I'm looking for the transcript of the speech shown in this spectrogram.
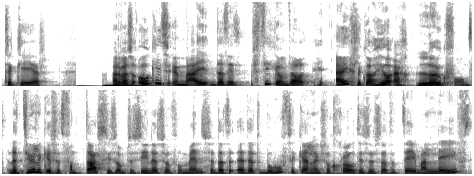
tekeer. Maar er was ook iets in mij dat dit stiekem wel eigenlijk wel heel erg leuk vond. Natuurlijk is het fantastisch om te zien dat zoveel mensen, dat, eh, dat de behoefte kennelijk zo groot is, dus dat het thema leeft.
